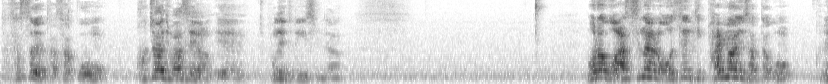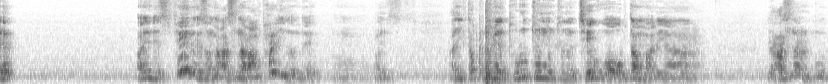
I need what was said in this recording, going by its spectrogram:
다 샀어요. 다 샀고 걱정하지 마세요. 예, 보내드리겠습니다. 뭐라고 아스날 어센틱 8만 원이 샀다고? 그래? 아니 근데 스페인에서는 아스날 안 팔리던데. 어, 아니, 아니 딱 보면 도르트문트는 재고가 없단 말이야. 아스날 뭐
